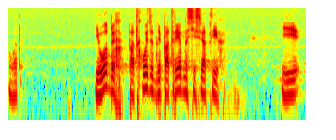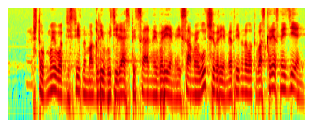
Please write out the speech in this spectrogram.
Вот. И отдых подходит для потребностей святых. И чтобы мы вот действительно могли выделять специальное время. И самое лучшее время – это именно вот воскресный день.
